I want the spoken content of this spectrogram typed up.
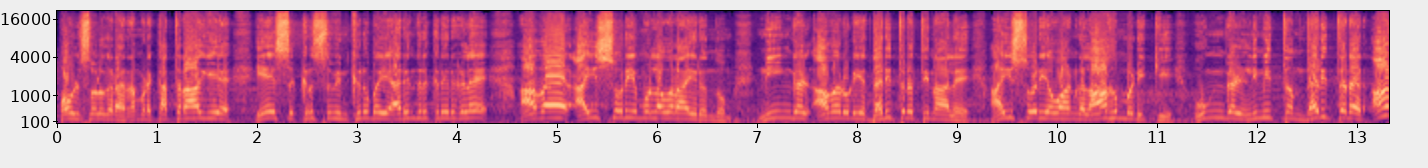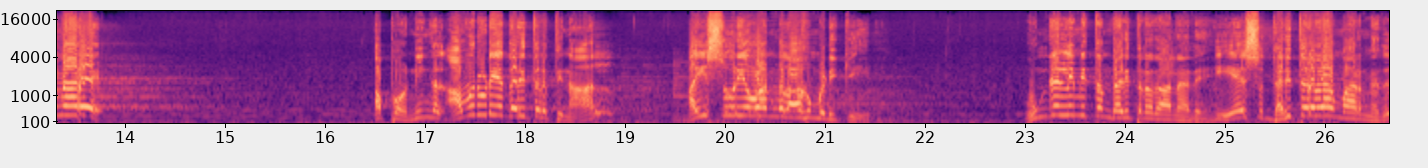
பவுல் சொல்லுகிறார் நம்முடைய கத்தராகிய இயேசு கிறிஸ்துவின் கிருபையை அறிந்திருக்கிறீர்களே அவர் ஐஸ்வர்யம் உள்ளவராயிருந்தும் நீங்கள் அவருடைய தரித்திரத்தினாலே ஐஸ்வர்யவான்கள் ஆகும்படிக்கு உங்கள் நிமித்தம் தரித்திரர் ஆனாரே. அப்போ நீங்கள் அவருடைய தரித்திரத்தினால் ஐஸ்வர்யவான்கள் ஆகும்படிக்கு உங்கள் நிமித்தம் தரித்திரரானது இயேசு தரித்திரராக மாறினது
